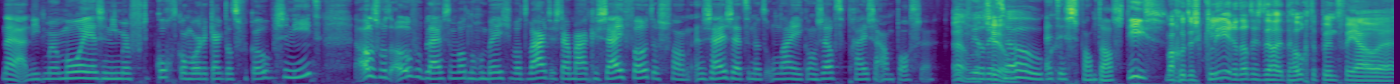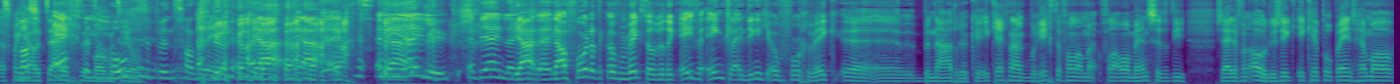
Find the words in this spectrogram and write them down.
nou ja, niet meer mooi is en niet meer verkocht kan worden. Kijk, dat verkopen ze niet. Alles wat overblijft en wat nog een beetje wat waard is, daar maken zij foto's van. En zij zetten het online. Je kan zelf de prijzen aanpassen. Oh, ik wil dit chill. ook. Het is fantastisch. Maar goed, dus kleren, dat is de, het hoogtepunt van, jou, eh, van Was jouw tijd echt het momenteel. hoogtepunt van de week. Ja, ja, echt. En Ja. jij, Luc? Heb jij een leuke Ja, week? nou voordat ik over mijn week vertel, wilde ik even één klein dingetje over vorige week eh, eh, benadrukken. Ik kreeg namelijk berichten van, allemaal- van allemaal mensen dat die zeiden van, oh, dus ik, ik heb opeens helemaal,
